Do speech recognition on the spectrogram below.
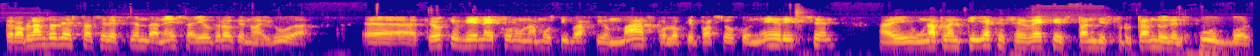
Pero hablando de esta selección danesa, yo creo que no hay duda. Eh, creo que viene con una motivación más por lo que pasó con Eriksen. Hay una plantilla que se ve que están disfrutando del fútbol.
